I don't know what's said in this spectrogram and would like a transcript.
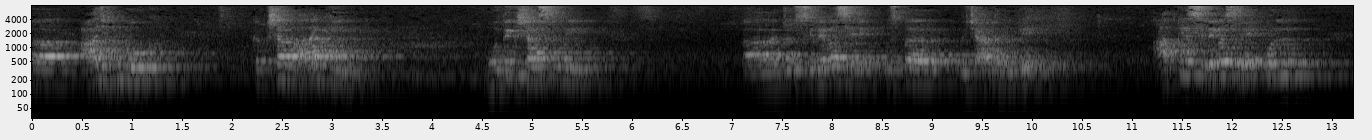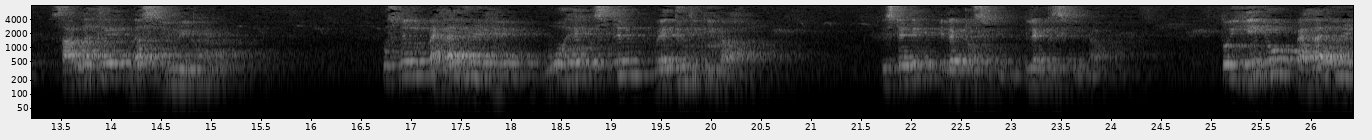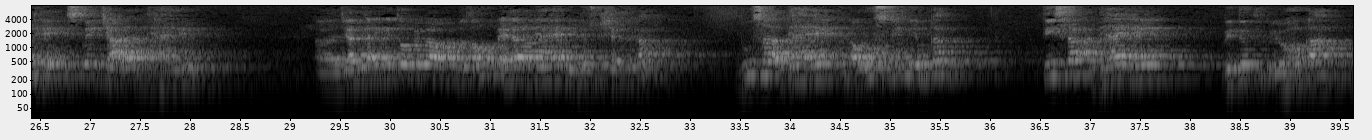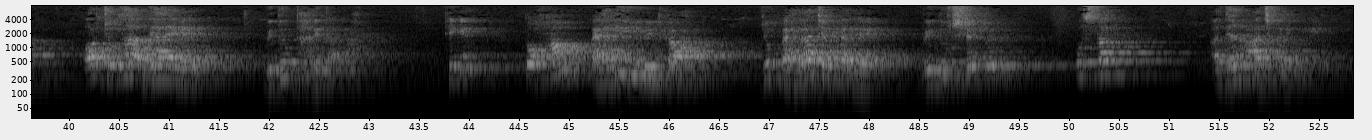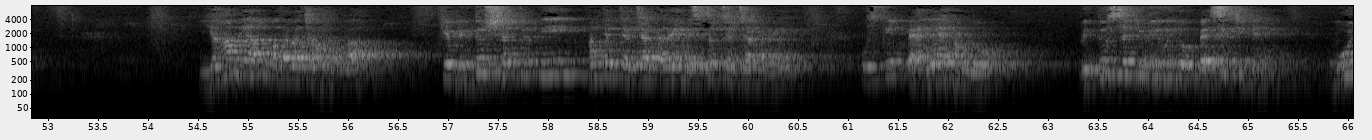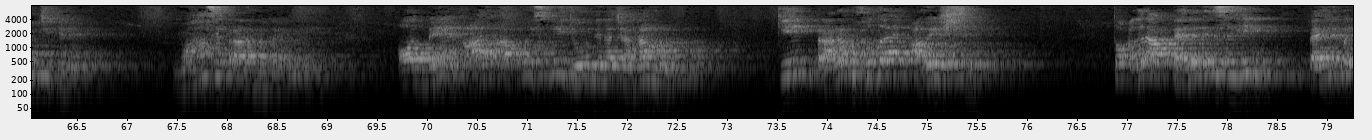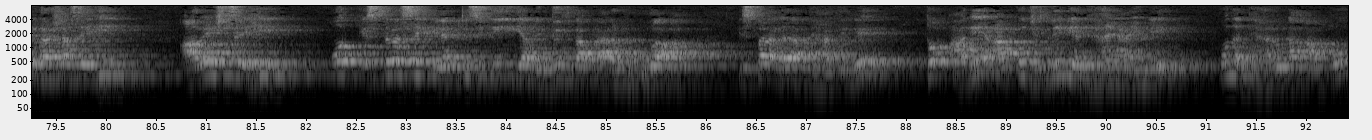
आज हम लोग कक्षा बारह की भौतिक शास्त्र की जो सिलेबस है, उस पर विचार करेंगे। आपके सिलेबस में कुल साल के दस यूनिट है। उसमें जो पहला यूनिट है, वो है स्थिर वैद्युतिकी का स्टेटिक इलेक्ट्रोसिटी इलेक्ट्रिसिटी का तो ये जो पहला यूनिट है, इसमें चार अध्याय हैं। जानकारी के तौर पे मैं आपको बताऊँ, पहला अध्याय है विद्युत क्षेत्र का, दूसरा अध्याय है गाउस के नियम का, तीसरा अध्याय है विद्युत विवाह का, और चौथा अध्याय है विद्युत धारिता का। ठीक है? तो हम पहली यूनिट का जो पहला चैप्टर है विद्युत क्षेत्र, उसका अध्ययन आज करेंगे। यहाँ मैं आपको बताना चाहूँगा कि विद्युत क्षेत्र की हम जब चर्चा करें, विस्तृत चर्चा करें, उसके पहले हम लोग विद्युत से जुड़ी हुई जो बेसिक चीज़ें हैं, मूल चीज़ें हैं, वहाँ से प्रारंभ करेंगे। और मैं आज आपको इसलिए ज़ोर देना चाह रहा हूँ कि प्रारंभ होता है आवेश से। तो अगर आप पहले दिन से ही, पहली परिभाषा से ही, आवेश से ही और किस तरह से इलेक्ट्रिसिटी या विद्युत का प्रारंभ हुआ इस पर अगर आप ध्यान देंगे तो आगे आपको जितने भी अध्याय आएँगे, उन अध्यायों का आपको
